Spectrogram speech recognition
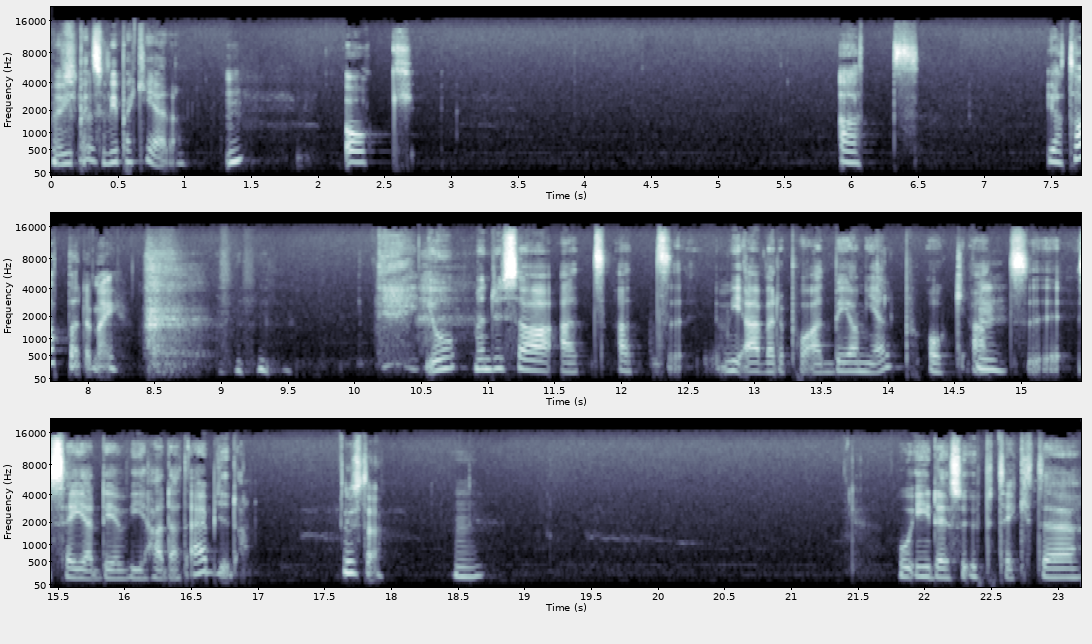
Vi, så vi parkerar den. Mm. Och att jag tappade mig. jo, men du sa att, att vi övade på att be om hjälp och att mm. säga det vi hade att erbjuda. Just det. Mm. Och i det så upptäckte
